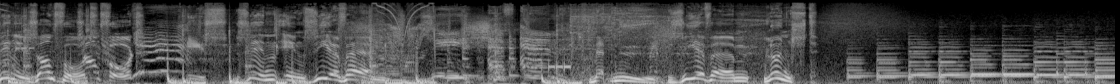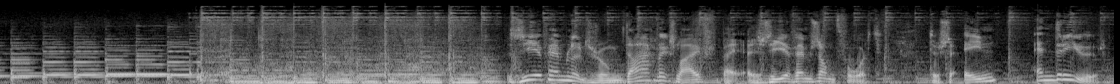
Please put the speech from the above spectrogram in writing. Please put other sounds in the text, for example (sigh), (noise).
Zin in Zandvoort, Zandvoort is zin in ZFM. ZFM. Met nu ZFM luncht. ZFM Lunchroom dagelijks live bij ZFM Zandvoort. Tussen 1 en 3 uur.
